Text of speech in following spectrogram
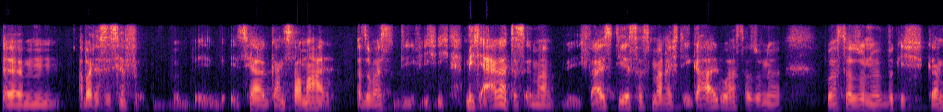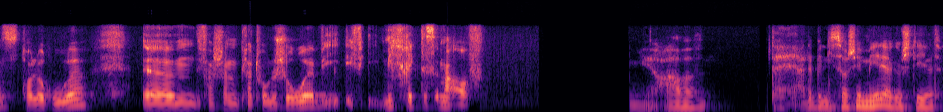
Ähm, aber das ist ja, ist ja ganz normal. Also weißt du, ich, ich, mich ärgert das immer. Ich weiß, dir ist das mal recht egal. Du hast da so eine, du hast da so eine wirklich ganz tolle Ruhe, ähm, fast schon eine platonische Ruhe. Ich, mich regt das immer auf. Ja, aber da, bin ich Social Media gestählt.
